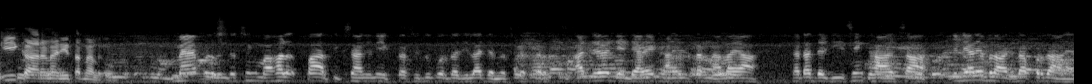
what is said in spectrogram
ਕੀ ਕਾਰਨ ਹੈ ਜੀ ਧਰਨਾ ਲਗਾਉਣ ਦਾ? ਮੈਂ ਬਲਵਿੰਦਰ ਸਿੰਘ ਮਾਹਲ, ਭਾਰਤੀ ਕਿਸਾਨ ਯੂਨੀਅਨ ਏਕਤਾ ਸਿੱਧੂਪੁਰ ਦਾ ਜ਼ਿਲ੍ਹਾ ਜਨਰਲ ਸਕੱਤਰ। ਅੱਜ ਜਿਹੜਾ ਥਾਣੇ ਦੇ ਧਰਨਾ ਲਾਇਆ। ਸਾਡਾ ਦਲਜੀਤ ਸਿੰਘ ਖਾਲਸਾ ਜੰਡਿਆਲੇ ਬਲਾਕ ਦਾ ਪ੍ਰਧਾਨ ਹੈ।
